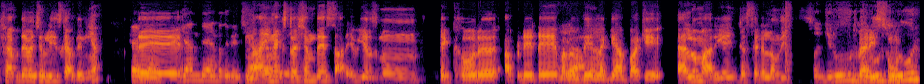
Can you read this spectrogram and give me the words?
ਫੈਬ ਦੇ ਵਿੱਚ ਰਿਲੀਜ਼ ਕਰ ਦੇਣੀ ਆ। ਤੇ ਜਨ ਦੇ ਐਂਡ ਦੇ ਵਿੱਚ। 9 ਐਕਸਟ੍ਰੈਸ਼ਨ ਦੇ ਸਾਰੇ ਵੀਅਰਸ ਨੂੰ ਇੱਕ ਹੋਰ ਅਪਡੇਟ ਇਹ ਮਤਲਬ. ਦੇਣ ਲੱਗੇ ਆਪਾਂ ਕਿ ਐਲਬਮ ਆ ਰਹੀ ਹੈ ਜੱਸੇ ਢਿੱਲੋਂ ਦੀ। ਸੋ ਜਰੂਰ ਜਰੂਰ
